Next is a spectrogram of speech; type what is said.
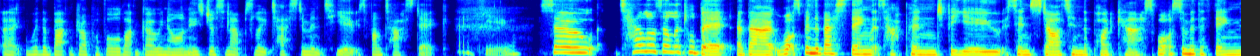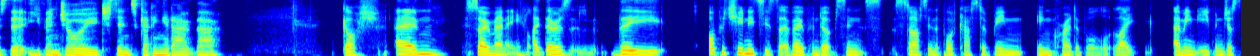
uh, with a backdrop of all that going on is just an absolute testament to you. It's fantastic. Thank you. So tell us a little bit about what's been the best thing that's happened for you since starting the podcast. What are some of the things that you've enjoyed since getting it out there gosh um so many like there's the opportunities that have opened up since starting the podcast have been incredible. Like, I mean, even just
